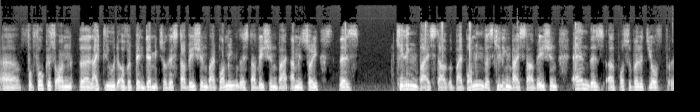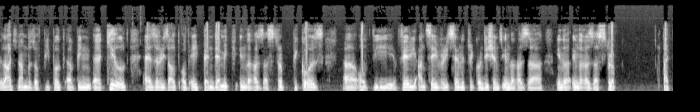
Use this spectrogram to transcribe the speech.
f- focus on the likelihood of a pandemic. So there's starvation by bombing, there's starvation by, I mean, sorry, there's killing by star- by bombing, there's killing by starvation, and there's a possibility of large numbers of people uh, being uh, killed as a result of a pandemic in the Gaza Strip because uh, of the very unsavory sanitary conditions in the Gaza in the in the Gaza Strip. But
